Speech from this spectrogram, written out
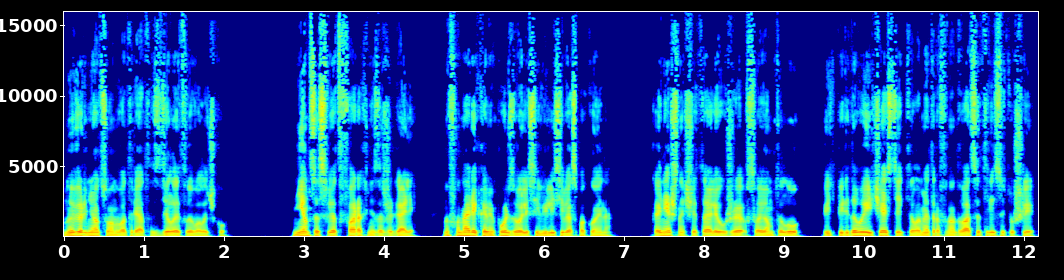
Но вернется он в отряд, сделает выволочку. Немцы свет в фарах не зажигали, но фонариками пользовались и вели себя спокойно. Конечно, считали уже в своем тылу, ведь передовые части километров на 20-30 ушли,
